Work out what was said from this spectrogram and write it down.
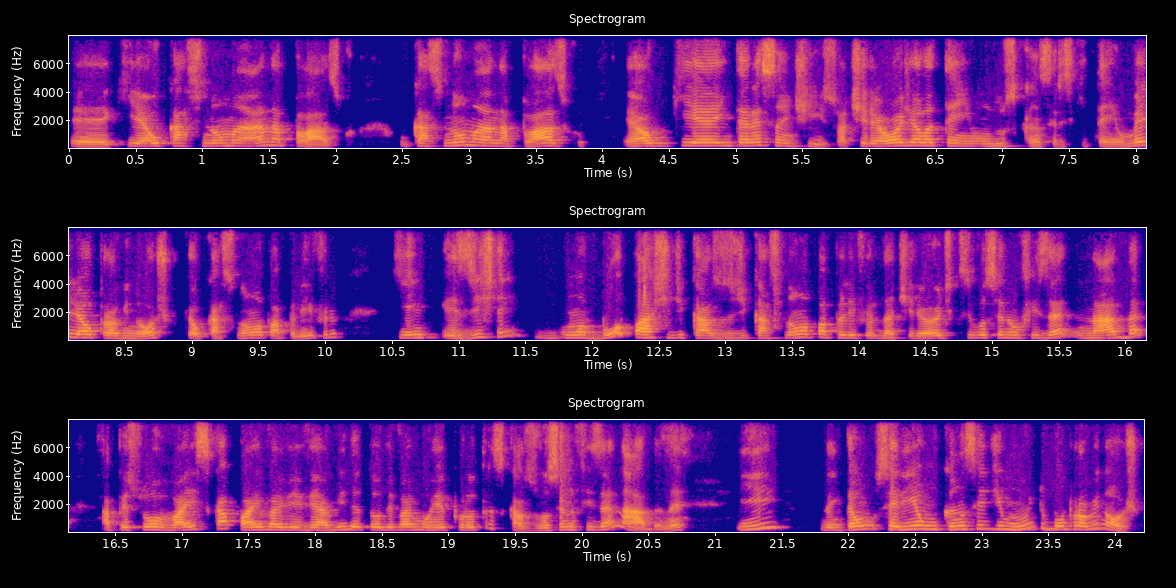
é, que é o carcinoma anaplásico. O carcinoma anaplásico é algo que é interessante isso. A tireoide ela tem um dos cânceres que tem o melhor prognóstico, que é o carcinoma papilífero, que existem uma boa parte de casos de carcinoma papilífero da tireoide que se você não fizer nada, a pessoa vai escapar e vai viver a vida toda e vai morrer por outras causas. Se você não fizer nada, né? E então, seria um câncer de muito bom prognóstico.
